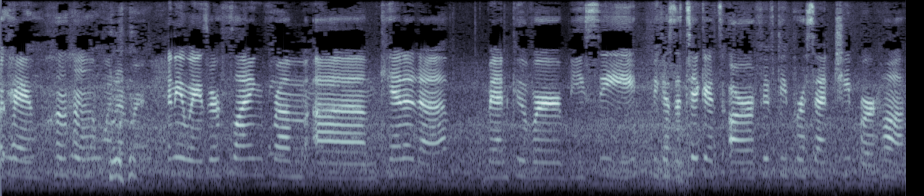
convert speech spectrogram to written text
okay, whatever. Anyways, we're flying from um, Canada, Vancouver, BC, because the tickets are 50% cheaper, huh?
